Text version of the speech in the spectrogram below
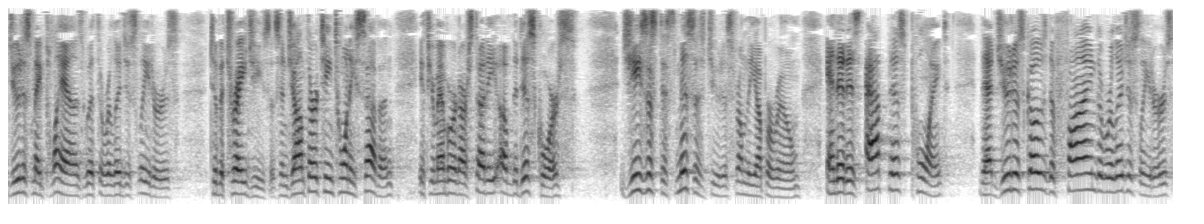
Judas made plans with the religious leaders to betray Jesus. In John 13, 27, if you remember in our study of the discourse, Jesus dismisses Judas from the upper room, and it is at this point that Judas goes to find the religious leaders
